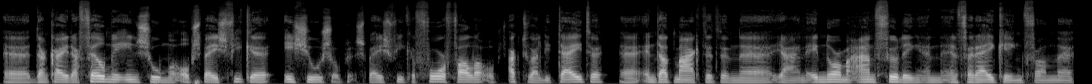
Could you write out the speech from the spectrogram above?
Uh, dan kan je daar veel meer inzoomen op specifieke issues, op specifieke voorvallen, op actualiteiten. Uh, en dat maakt het een, uh, ja, een enorme aanvulling en, en verrijking van,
